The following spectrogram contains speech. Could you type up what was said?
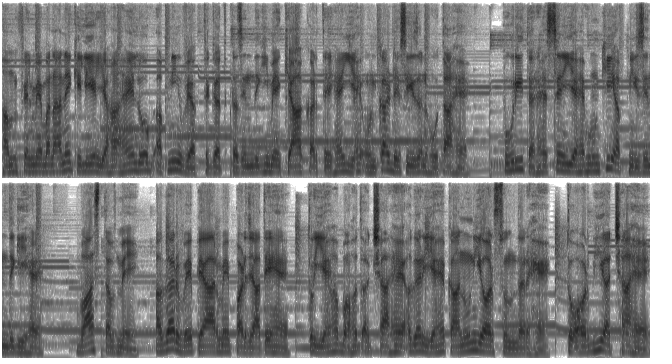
हम फ़िल्में बनाने के लिए यहाँ हैं। लोग अपनी व्यक्तिगत ज़िंदगी में क्या करते हैं, यह उनका डिसीज़न होता है। पूरी तरह से यह उनकी अपनी ज़िंदगी है। वास्तव में, अगर वे प्यार में पड़ जाते हैं तो यह बहुत अच्छा है। अगर यह कानूनी और सुंदर है तो और भी अच्छा है।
